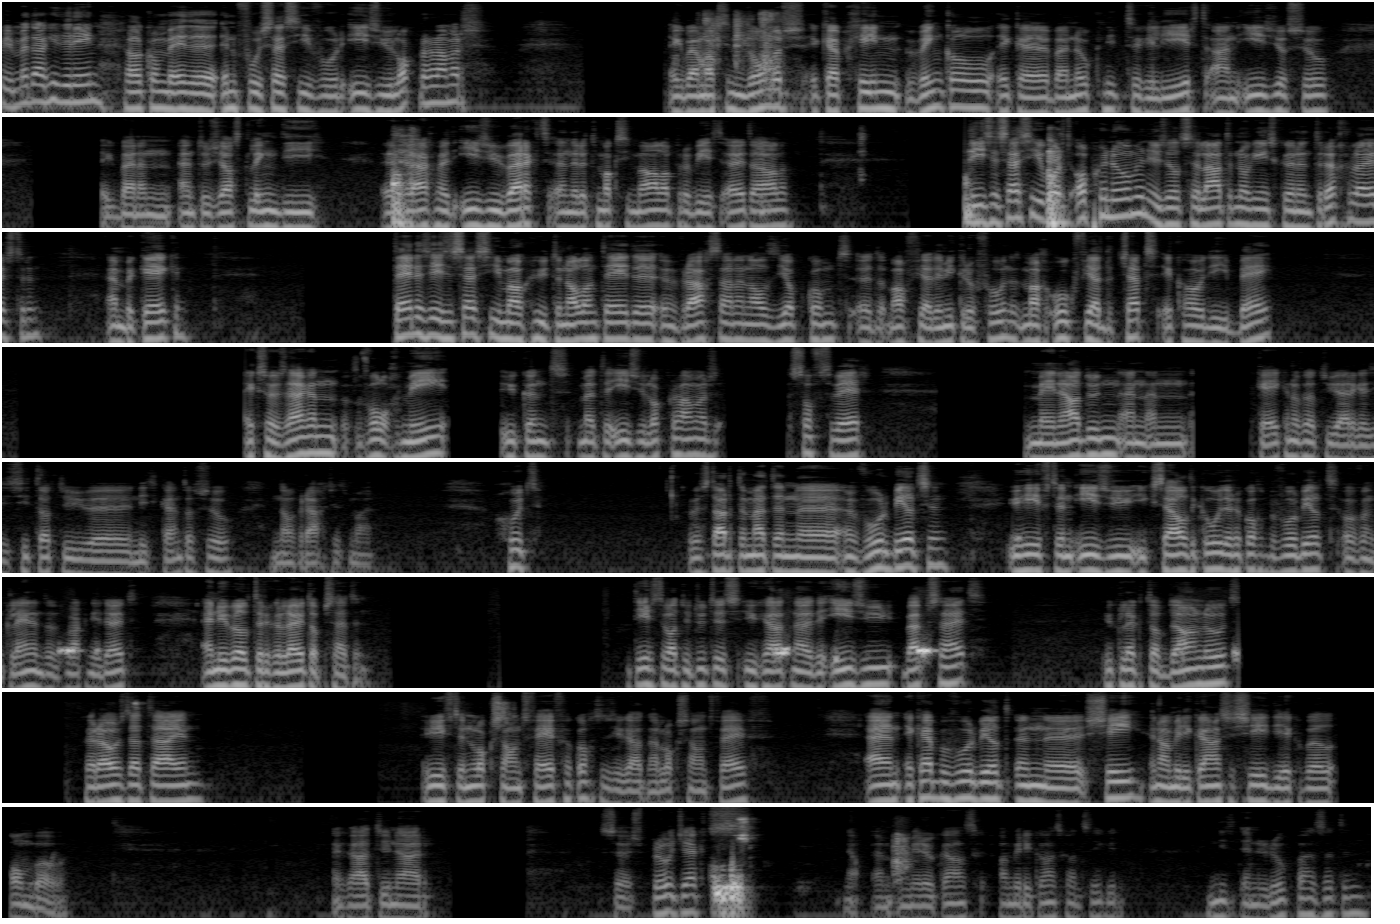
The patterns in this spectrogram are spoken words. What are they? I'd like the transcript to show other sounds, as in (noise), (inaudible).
Goedemiddag iedereen, welkom bij de infosessie voor ESU Lokprogrammer. Ik ben Maxime Donder, ik heb geen winkel, ik eh, ben ook niet gelieerd aan ESU of zo. Ik ben een enthousiasteling die eh, graag met ESU werkt en er het maximale probeert uit te halen. Deze sessie wordt opgenomen, u zult ze later nog eens kunnen terugluisteren en bekijken. Tijdens deze sessie mag u ten allen tijde een vraag stellen als die opkomt. Uh, dat mag via de microfoon, dat mag ook via de chat. Ik hou die bij. Ik zou zeggen, volg mee. U kunt met de ESU Logprogrammer software mij nadoen en, en, kijken of dat u ergens iets ziet dat u uh, niet kent of zo. Dan vraagt u het maar. Goed. We starten met een, uh, een voorbeeldje. U heeft een ESU XL decoder gekocht bijvoorbeeld, of een kleine, dat maakt niet uit en u wilt er geluid op zetten. Het eerste wat u doet is, u gaat naar de ESU website, u klikt op download, geruisdataien, u heeft een Locksound 5 gekocht, dus u gaat naar Locksound 5. En ik heb bijvoorbeeld een uh, Shea, een Amerikaanse Shea die ik wil ombouwen. Dan gaat u naar Search Projects. Amerikaans, Amerikaans zeker niet in Europa zetten.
